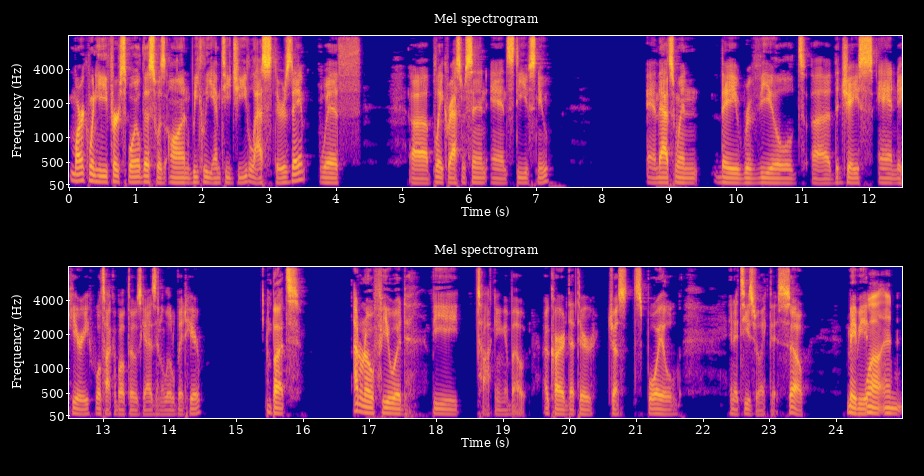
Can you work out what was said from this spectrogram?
Mark, when he first spoiled this, was on Weekly MTG last Thursday with uh, Blake Rasmussen and Steve Snoo, and that's when they revealed uh, the Jace and Nahiri. We'll talk about those guys in a little bit here, but I don't know if he would be talking about a card that they're just spoiled in a teaser like this. So maybe Well, and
